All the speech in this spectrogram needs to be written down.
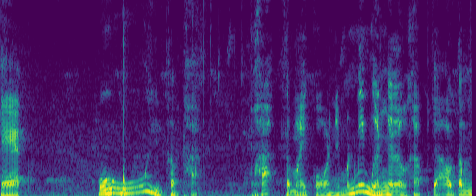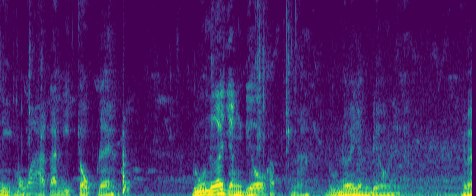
แตกโอ้ยถ้าพระพระสมัยก่อนเนี่ยมันไม่เหมือนกันหรอกครับ จะเอาตำหนิมาว่ากันนี่จบเลย ดูเนื้ออย่างเดียวครับนะดูเนื้ออย่างเดียวเนี่ยเห็นไหม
